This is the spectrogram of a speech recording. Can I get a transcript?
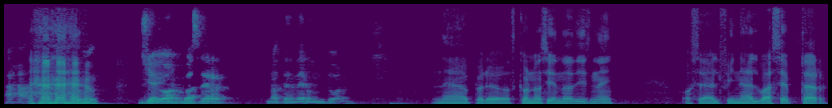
Ajá. Su don va a ser no tener un don. Nah, pero conociendo a Disney, o sea, al final va a aceptar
